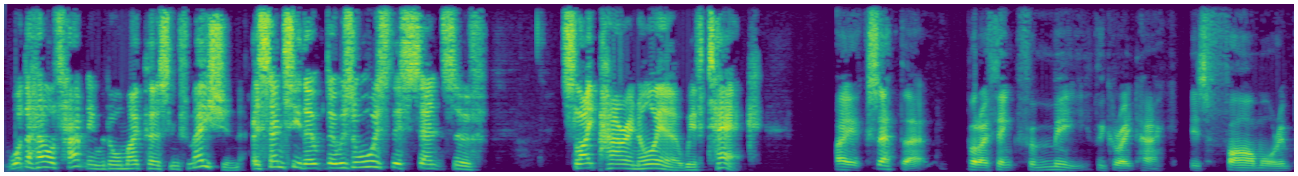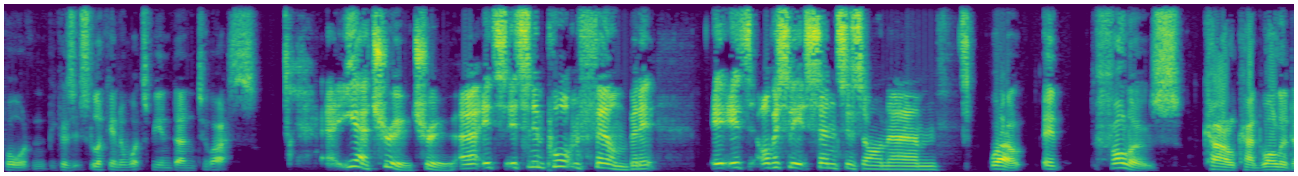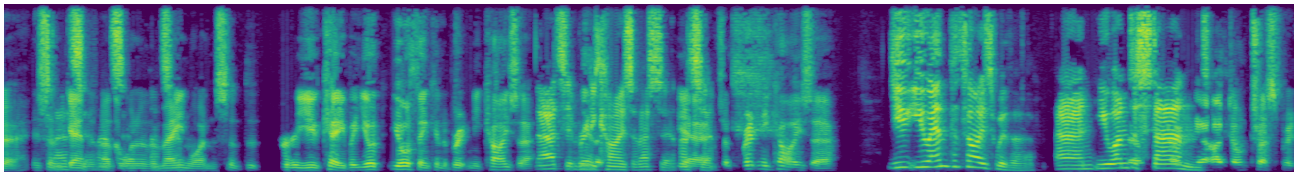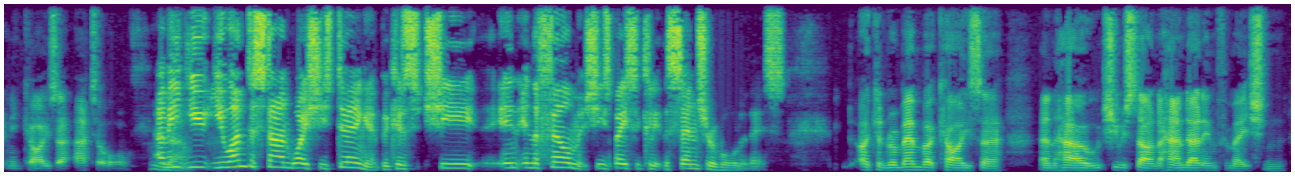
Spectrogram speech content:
what the hell is happening with all my personal information? Essentially, there, there was always this sense of slight paranoia with tech. I accept that. But I think for me, the great hack is far more important because it's looking at what's being done to us. Uh, yeah, true, true. Uh, it's it's an important film, but it it, it's obviously it centers on. Um, well, it follows Carole Cadwalladr is again it, another one of the main it. ones for the UK. But you're you're thinking of Brittany Kaiser. That's it, Brittany Kaiser. That's it. That's yeah, it. So Brittany Kaiser. You you empathise with her and you understand. Yeah, I don't trust Brittany Kaiser at all. I mean, you you understand why she's doing it because she in in the film she's basically at the centre of all of this. I can remember Kaiser and how she was starting to hand out information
